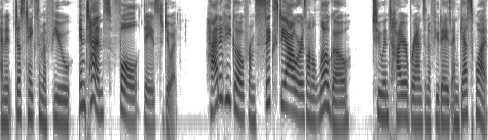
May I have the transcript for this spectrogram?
And it just takes him a few intense, full days to do it. How did he go from 60 hours on a logo to entire brands in a few days? And guess what?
